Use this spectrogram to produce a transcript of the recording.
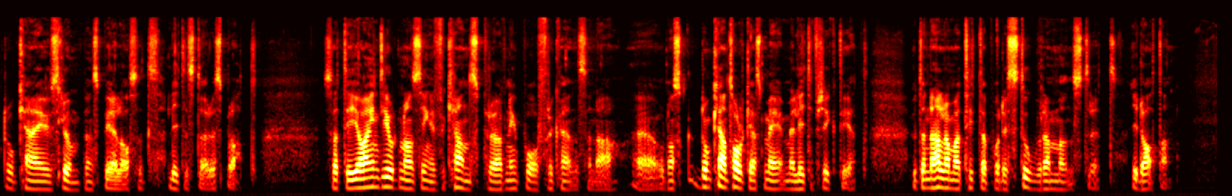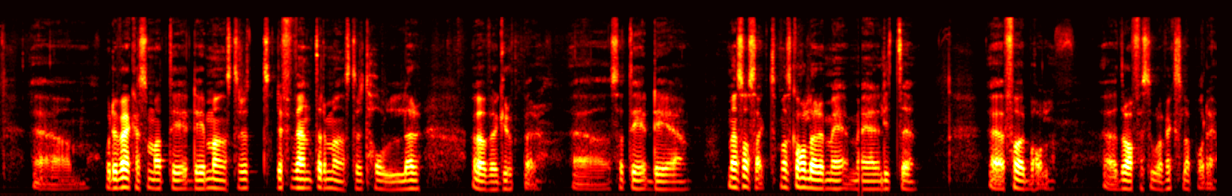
då kan ju slumpen spela oss ett lite större spratt. Så att jag har inte gjort någon signifikansprövning på frekvenserna eh, och de, de kan tolkas med, med, lite försiktighet. Utan det handlar om att titta på det stora mönstret i datan. Um, och det verkar som att det, det, mönstret, det förväntade mönstret håller över grupper. Uh, så det, det, men som sagt, man ska hålla det med, med lite uh, förbehåll. Uh, dra för stora växlar på det.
